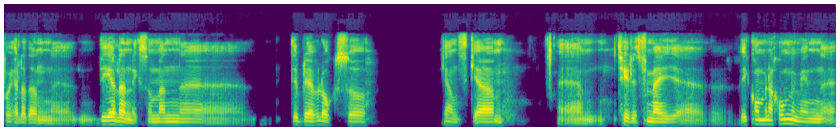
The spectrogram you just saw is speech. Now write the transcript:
på hela den eh, delen liksom. Men eh, det blev väl också ganska tydligt för mig eh, i kombination med min eh,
